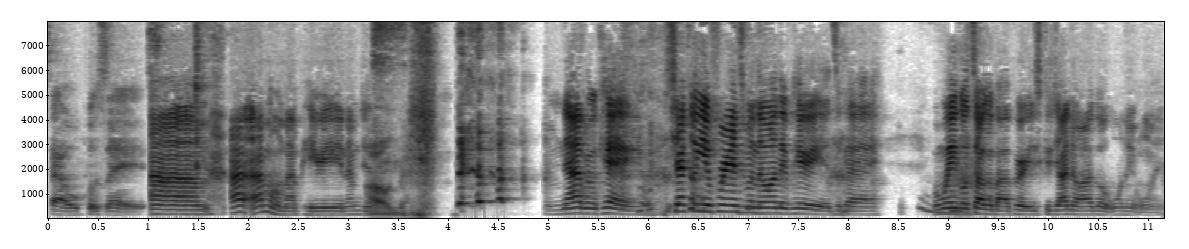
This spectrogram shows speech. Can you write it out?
Sour puss ass. Um, I, I'm on my period. I'm just Oh, no. I'm not okay. Check on your friends when they're on their periods, okay? But we ain't gonna talk about periods because y'all know I go on and on.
